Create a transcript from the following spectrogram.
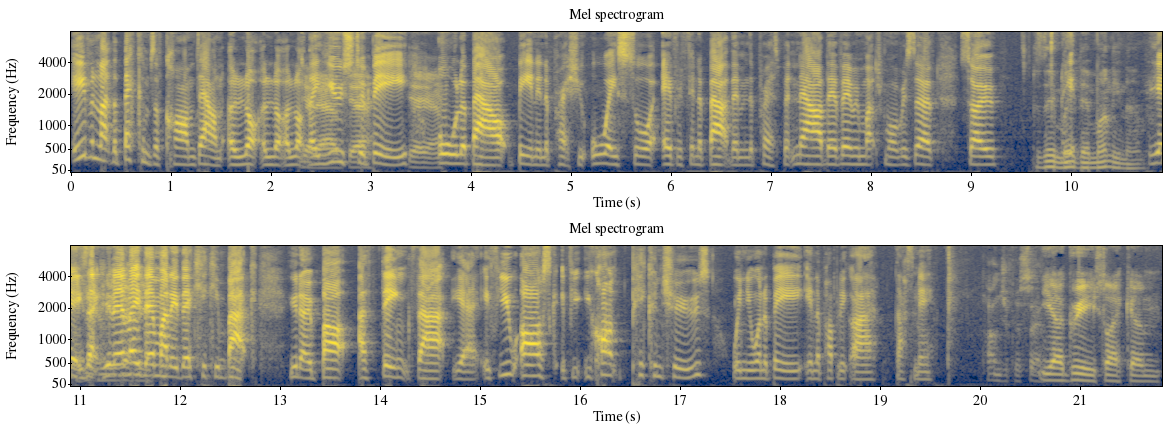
even like the beckhams have calmed down a lot a lot a lot. Yeah, they used yeah. to be Yeah, yeah. all about being in the press. You always saw everything about them in the press but now they're very much more reserved. So Because they made their money now. yeah, exactly. They made their money. They're kicking back, you know. But I think that yeah, if you ask, if you, you can't pick and choose when you want to be in the public eye, that's me. Hundred percent. Yeah, I agree. It's like, um,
